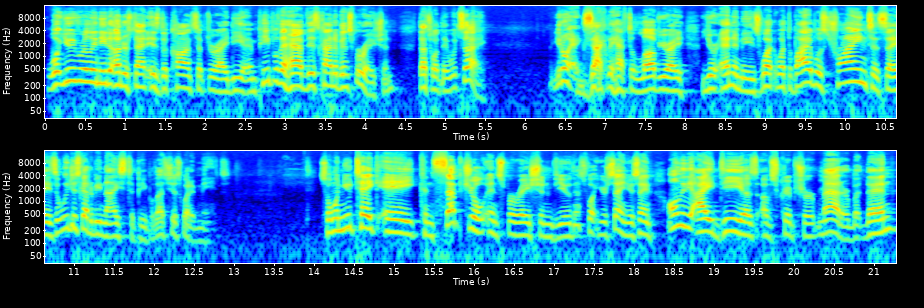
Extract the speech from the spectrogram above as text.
what you really need to understand is the concept or idea. And people that have this kind of inspiration, that's what they would say. You don't exactly have to love your, your enemies. What, what the Bible is trying to say is that we just got to be nice to people. That's just what it means. So when you take a conceptual inspiration view, that's what you're saying. You're saying only the ideas of Scripture matter. But then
